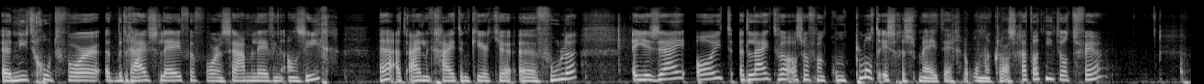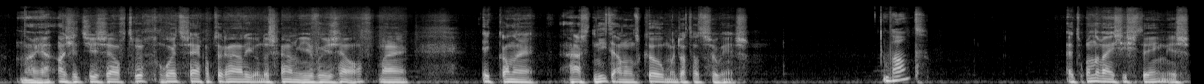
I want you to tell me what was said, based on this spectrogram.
uh, niet goed voor het bedrijfsleven, voor een samenleving aan zich. Uiteindelijk ga je het een keertje uh, voelen. En je zei ooit, het lijkt wel alsof er een complot is gesmeed tegen de onderklas. Gaat dat niet wat ver? Nou ja, als je het jezelf terug hoort zeggen op de radio... dan schaam je je voor jezelf. Maar ik kan er haast niet aan ontkomen dat dat zo is. Want? Het onderwijssysteem is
